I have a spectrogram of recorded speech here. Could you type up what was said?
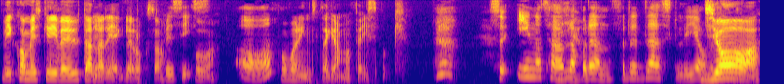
Vi kommer skriva ut alla regler också Precis. på, Ja, på vår Instagram och Facebook. så in och tävla Ja. på den, för det där skulle jag vilja Ja!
